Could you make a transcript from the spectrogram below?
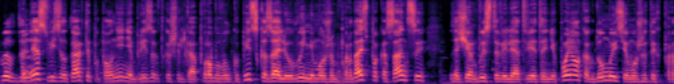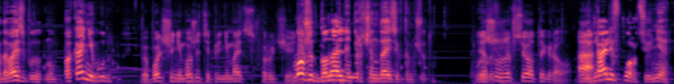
Был в ДНС, видел карты пополнения Blizzard кошелька. Пробовал купить, сказали, увы, не можем продать, пока санкции. Зачем выставили ответа, не понял. Как думаете, может их продавать будут? Ну, пока не будут. Вы больше не можете принимать поручения. Может, банальный мерчендайзик там что-то. Я же уже все отыграл. А. Играли в порцию? Не.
